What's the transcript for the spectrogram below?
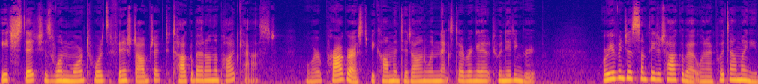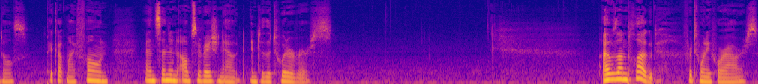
Each stitch is one more towards a finished object to talk about on the podcast, or progress to be commented on when next I bring it out to a knitting group, or even just something to talk about when I put down my needles, pick up my phone, and send an observation out into the Twitterverse. I was unplugged for 24 hours.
